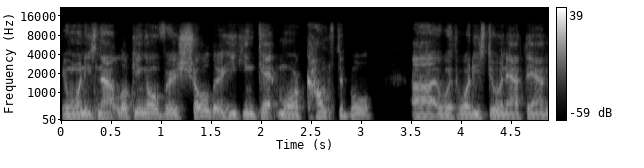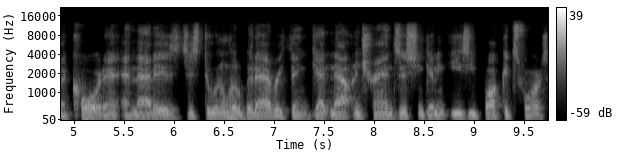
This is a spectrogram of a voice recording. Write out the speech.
and when he's not looking over his shoulder, he can get more comfortable uh, with what he's doing out there on the court. And, and, that is just doing a little bit of everything, getting out in transition, getting easy buckets for us.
